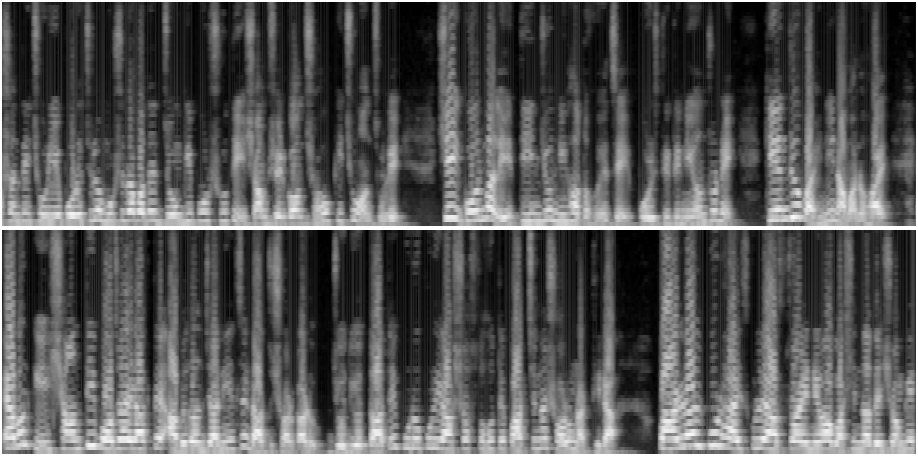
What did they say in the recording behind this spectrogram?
অশান্তি ছড়িয়ে পড়েছিল মুর্শিদাবাদের জঙ্গিপুর সুতি, শামশেরগঞ্জ সহ কিছু অঞ্চলে। সেই গোলমালে তিনজন নিহত হয়েছে। পরিস্থিতি নিয়ন্ত্রণে কেন্দ্রীয় বাহিনী নামানো হয়। এমনকি শান্তি বজায় রাখতে আবেদন জানিয়েছেন রাজ্য সরকারও। যদিও তাতে পুরোপুরি আশ্বস্ত হতে পারছে না শরণার্থীরা। পার্লালপুর হাই স্কুলে আশ্রয় নেওয়া বাসিন্দাদের সঙ্গে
